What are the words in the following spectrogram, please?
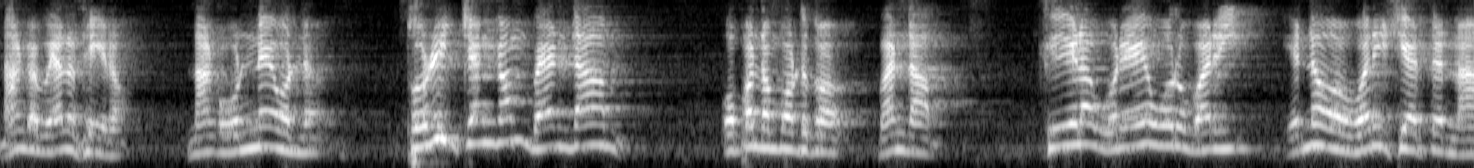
நாங்கள் வேலை செய்கிறோம் நாங்கள் ஒன்றே ஒன்று தொழிற்சங்கம் வேண்டாம். ஒப்பந்தம் போட்டுக்கோ. வேண்டாம். கீழே ஒரே ஒரு வரி. என்ன வரி சேர்த்துன்னா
